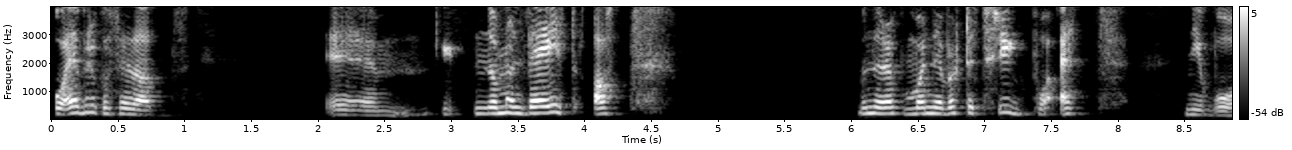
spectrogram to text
og, jeg bruker å si det at eh, når man vet at når man er blitt trygg på ett nivå,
